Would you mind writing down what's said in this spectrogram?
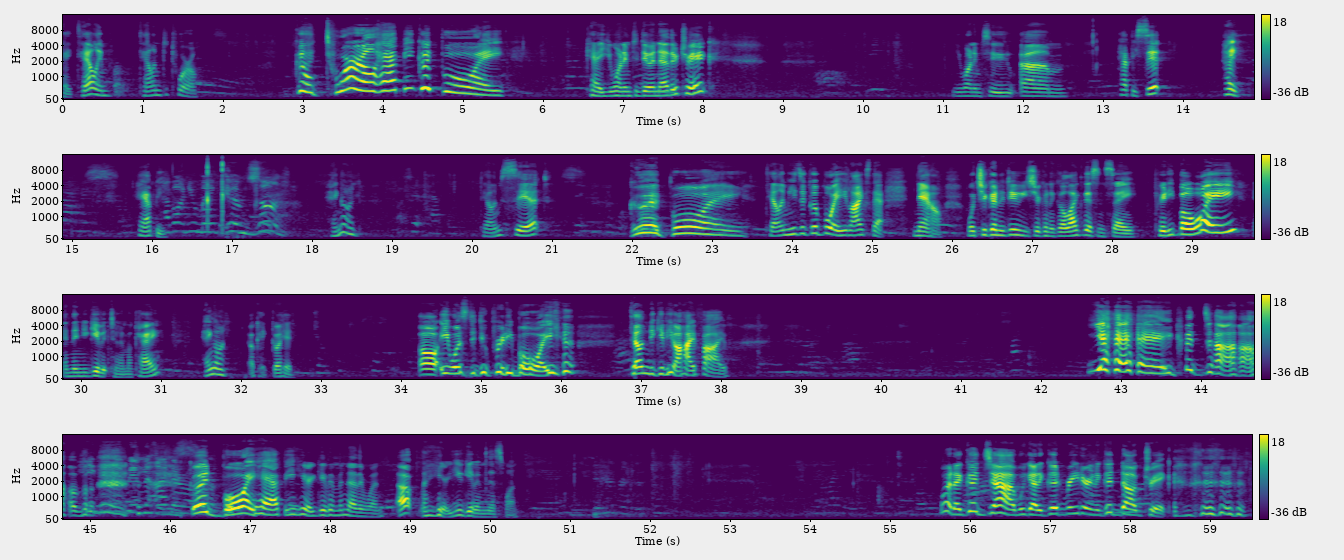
Okay, tell him. Tell him to twirl. Good twirl, Happy. Good boy. Okay, you want him to do another trick? You want him to, um, Happy, sit. Hey, Happy. How about you make him jump? Hang on. Sit, Tell him sit. Good boy. Tell him he's a good boy. He likes that. Now, what you're going to do is you're going to go like this and say, pretty boy, and then you give it to him, okay? Hang on. Okay, go ahead. Oh, he wants to do pretty boy. Tell him to give you a high five. Yay! Good job. He moved in the other Good boy, Happy. Here, give him another one. Up oh, here, you give him this one. What a good job. We got a good reader and a good dog trick.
